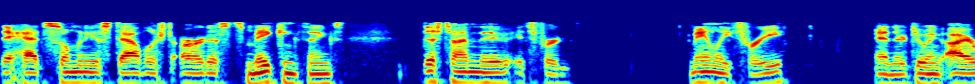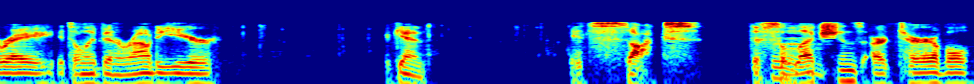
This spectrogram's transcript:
they had so many established artists making things. This time they it's for mainly 3 and they're doing Iray. It's only been around a year. Again, it sucks. The hmm. selections are terrible.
